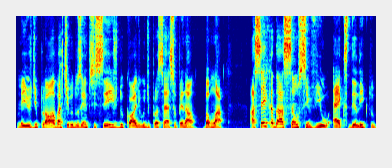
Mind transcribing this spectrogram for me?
meios de prova, artigo 206 do Código de Processo Penal. Vamos lá. Acerca da ação civil ex delicto,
